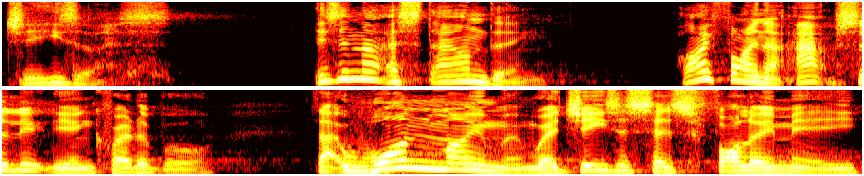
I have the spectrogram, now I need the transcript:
Jesus. Isn't that astounding? I find that absolutely incredible. That one moment where Jesus says, Follow me,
